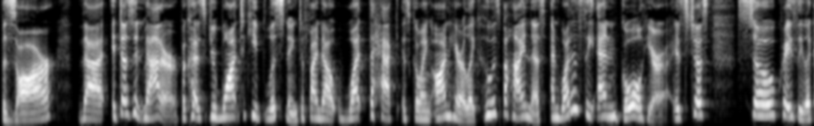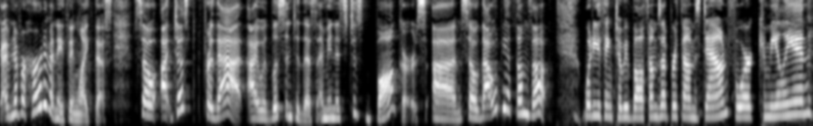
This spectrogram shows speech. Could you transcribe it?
bizarre that it doesn't matter because you want to keep listening to find out what the heck is going on here. Like who is behind this and what is the end goal here? It's just so crazy. Like I've never heard of anything like this. So uh, just for that, I would listen to this. I mean, it's just bonkers. Um, so that would be a thumbs up. What do you think, Toby Ball? Thumbs up or thumbs down for Chameleon,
